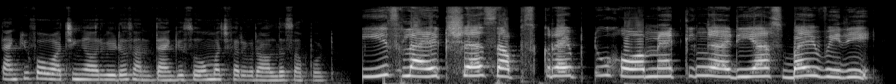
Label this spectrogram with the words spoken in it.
Thank you for watching our videos and thank you so much for your all the support. Please like, share, subscribe to Homemaking Ideas by Viri.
